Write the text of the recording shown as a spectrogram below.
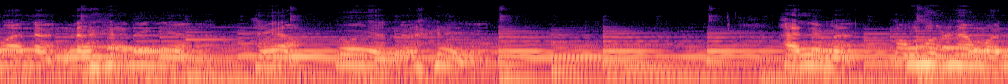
观的人生经验，培养多元的视野。孩子们丰富生活中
